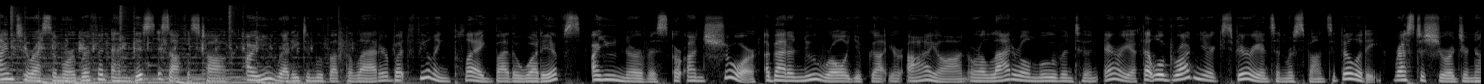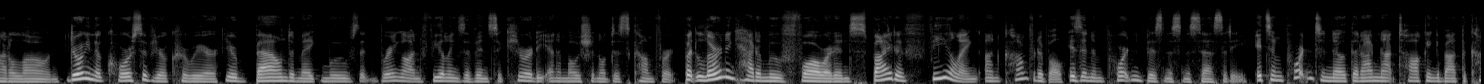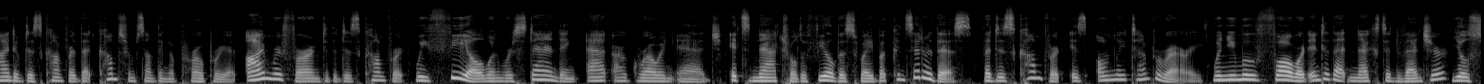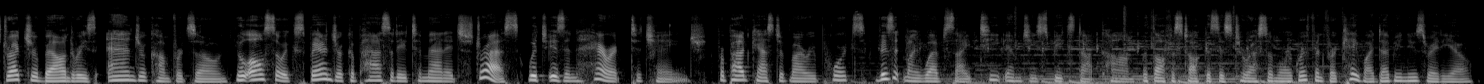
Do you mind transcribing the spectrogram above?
I'm Teresa Moore Griffin, and this is Office Talk. Are you ready to move up the ladder but feeling plagued by the what ifs? Are you nervous or unsure about a new role you've got your eye on or a lateral move into an area that will broaden your experience and responsibility? Rest assured you're not alone. During the course of your career, you're bound to make moves that bring on feelings of insecurity and emotional discomfort. But learning how to move forward in spite of feeling uncomfortable is an important business necessity. It's important to note that I'm not talking about the kind of discomfort that comes from something appropriate. I'm referring to the discomfort we feel when we're standing at our growing edge. It's natural to feel this way, but consider this the discomfort is only temporary. When you move forward into that next adventure, you'll stretch your boundaries and your comfort zone. You'll also expand your capacity to manage stress, which is inherent to change. For podcast of my reports, visit my website, tmgspeaks.com. With Office Talk, this is Teresa Moore Griffin for KYW News Radio.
